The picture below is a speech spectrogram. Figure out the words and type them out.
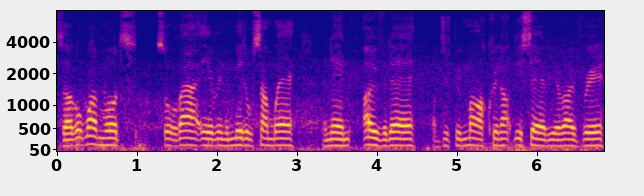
So I've got one rod sort of out here in the middle somewhere and then over there I've just been marking up this area over here.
